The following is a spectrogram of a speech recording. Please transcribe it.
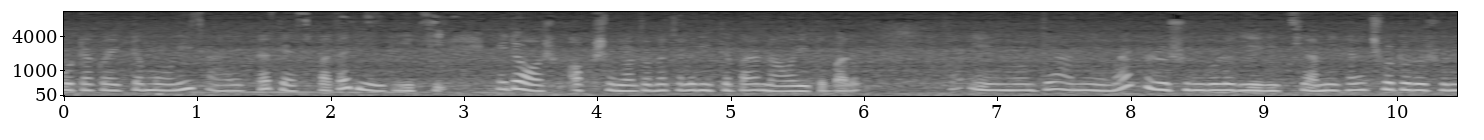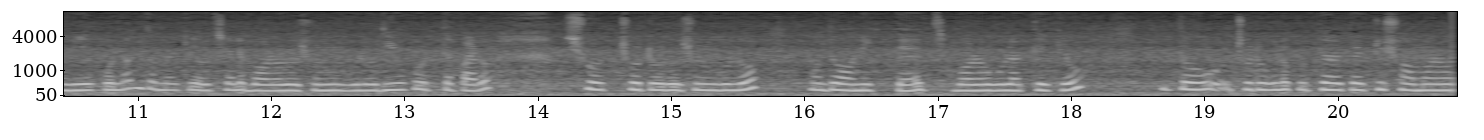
গোটা কয়েকটা মরিচ আর একটা তেজপাতা দিয়ে দিয়েছি। এটা অপশনাল তোমরা চাইলে দিতে পারো, নাও দিতে পারো। এর মধ্যে আমি এবার রসুনগুলো দিয়ে দিচ্ছি। আমি এখানে ছোট রসুন দিয়ে করলাম, তোমরা কেউ চাইলে বড় রসুনগুলো দিয়েও করতে পারো। ছো- ছোট রসুনগুলো মধ্যে অনেক তেজ, বড়গুলোর থেকেও। তো ছোটোগুলো করতে হয়তো একটু সময়ও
